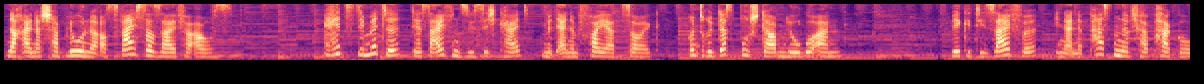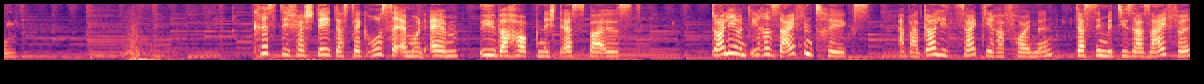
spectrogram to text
nach einer Schablone aus weißer Seife aus. Erhitzt die Mitte der Seifensüßigkeit mit einem Feuerzeug und drückt das Buchstabenlogo an. Wickelt die Seife in eine passende Verpackung. Christi versteht, dass der große M&M überhaupt nicht essbar ist. Dolly und ihre Seifentricks. Aber Dolly zeigt ihrer Freundin, dass sie mit dieser Seife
